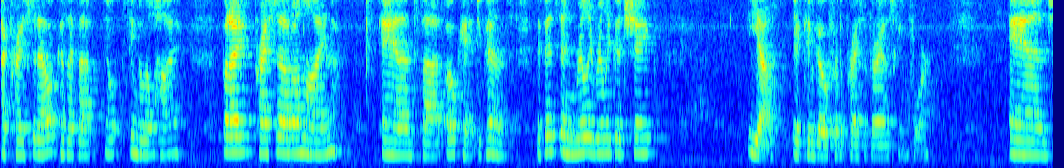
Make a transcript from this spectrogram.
I priced it out because I thought it seemed a little high. But I priced it out online and thought, okay, it depends. If it's in really, really good shape, yeah, it can go for the price that they're asking for. And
